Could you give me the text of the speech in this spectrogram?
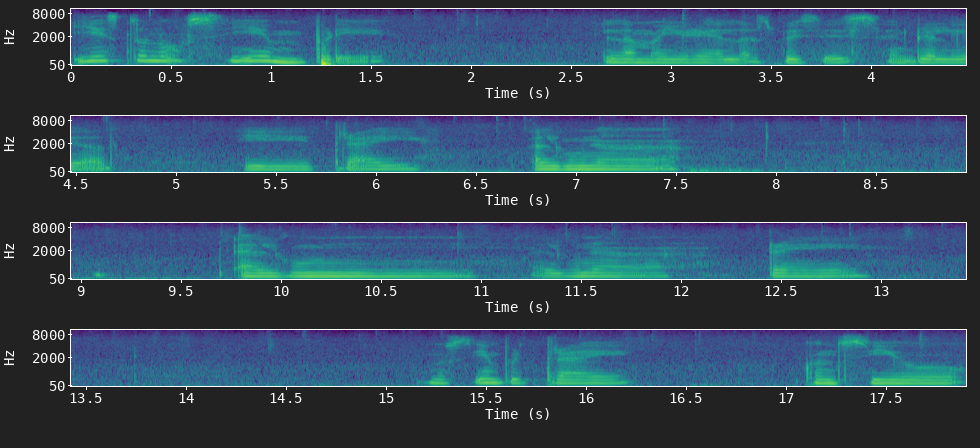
Y esto no siempre, la mayoría de las veces en realidad, eh, trae alguna algún alguna no siempre trae consigo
